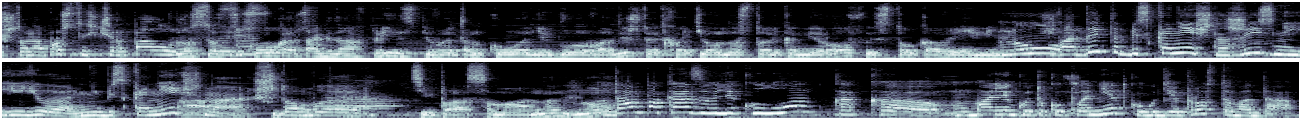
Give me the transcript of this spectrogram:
что она просто исчерпала уже просто свой сколько ресурс. тогда, в принципе, в этом кулоне было воды, что это хватило на столько миров и столько времени? Ну, Воды-то бесконечно, жизни ее не бесконечно, А, типа чтобы... да. Типа сама она, ну, Ну, там показывали кулон, как э, маленькую такую планетку, где просто вода.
